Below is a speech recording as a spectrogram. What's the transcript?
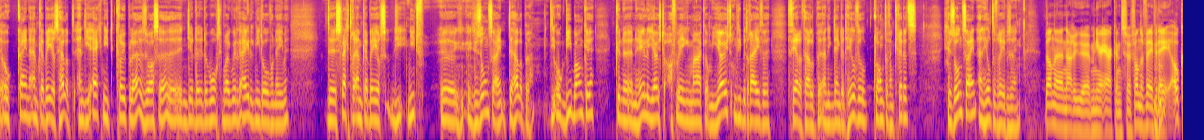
uh, ook kleine MKB'ers helpt en die echt niet kreupelen, zoals in de, de, de, woordgebruik wil ik eigenlijk niet overnemen. De slechtere MKB'ers die niet gezond zijn, te helpen. Die, ook die banken kunnen een hele juiste afweging maken om juist om die bedrijven verder te helpen. En ik denk dat heel veel klanten van credits gezond zijn en heel tevreden zijn. Dan uh, naar u, uh, meneer Erkens uh, van de VVD. Mhm. Ook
